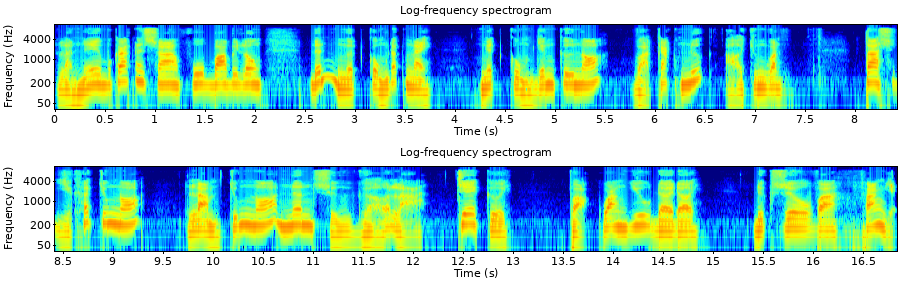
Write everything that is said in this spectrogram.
là Nebuchadnezzar vua Babylon đến nghịch cùng đất này, nghịch cùng dân cư nó và các nước ở chung quanh. Ta sẽ diệt hết chúng nó, làm chúng nó nên sự gỡ lạ, chê cười và quan du đời đời. Đức Giê-hô-va phán vậy.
